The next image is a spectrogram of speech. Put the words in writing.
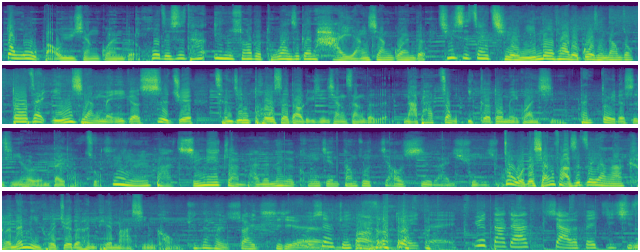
动物保育相关的，或者是它印刷的图案是跟海洋相关的，其实，在潜移默化的过程当中，都在影响每一个视觉曾经投射到旅行箱上的人，哪怕中一个都没关系。但对的事情要有人带头做。现在有人把行李转盘的那个空间当做教室来宣传。就我的想法是这样啊，可能你会觉得很天马行空，觉得很帅气耶。我现在觉得是对的，因为大家下了飞机，其实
